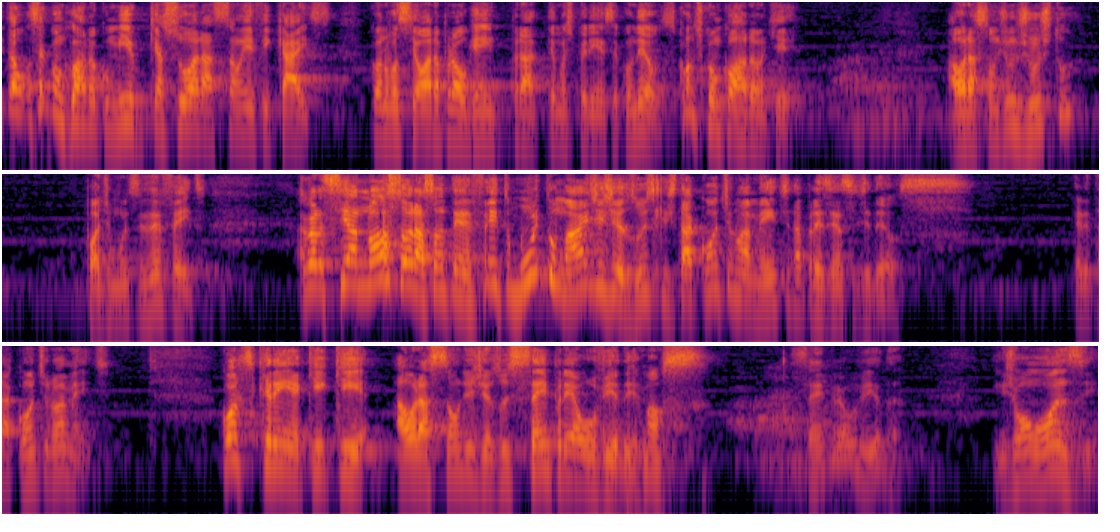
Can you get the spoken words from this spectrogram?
Então, você concorda comigo que a sua oração é eficaz quando você ora para alguém para ter uma experiência com Deus? Quantos concordam aqui? A oração de um justo pode muitos efeitos. Agora, se a nossa oração tem efeito, muito mais de Jesus que está continuamente na presença de Deus. Ele está continuamente. Quantos creem aqui que a oração de Jesus sempre é ouvida, irmãos? Sempre é ouvida. Em João 11,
